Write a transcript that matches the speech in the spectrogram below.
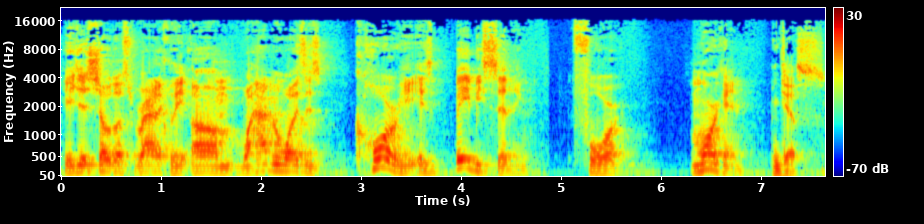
He just showed us radically. Um, what happened was is Corey is babysitting for Morgan. Yes.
